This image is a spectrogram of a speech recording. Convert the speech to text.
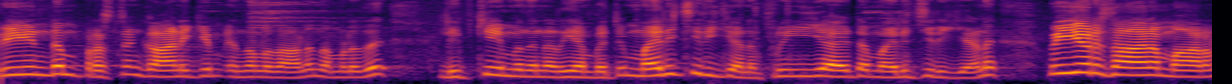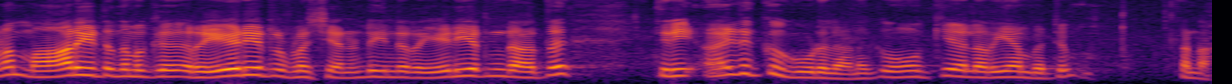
വീണ്ടും പ്രശ്നം കാണിക്കും എന്നുള്ളതാണ് നമ്മളിത് ലിഫ്റ്റ് ചെയ്യുമ്പോൾ തന്നെ അറിയാൻ പറ്റും. മരിച്ചിരിക്കുകയാണ്. ഫ്രീ ആയിട്ട് മരിച്ചിരിക്കുകയാണ്. അപ്പോൾ ഈ ഒരു സാധനം മാറണം. മാറിയിട്ട് നമുക്ക് റേഡിയേറ്റർ ഫ്ലഷ് ചെയ്യാനുണ്ട്. ഇതിന്റെ റേഡിയേറ്ററിന്റെ അകത്ത് ഇത്തിരി അഴുക്ക് കൂടുതലാണ്. നോക്കിയാൽ അറിയാൻ പറ്റും. കണ്ടോ?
